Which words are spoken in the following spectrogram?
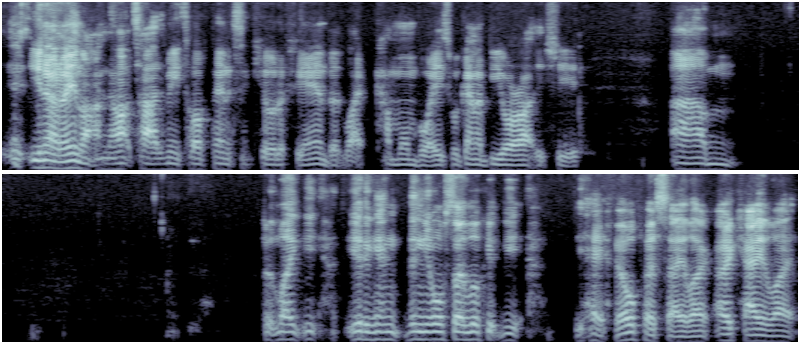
you know what I mean? Like, I know it's hard for me to talk being a St Kilda fan, but like, come on, boys, we're going to be all right this year. Um, but like, yet again, then you also look at the, the AFL per se. Like, okay, like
